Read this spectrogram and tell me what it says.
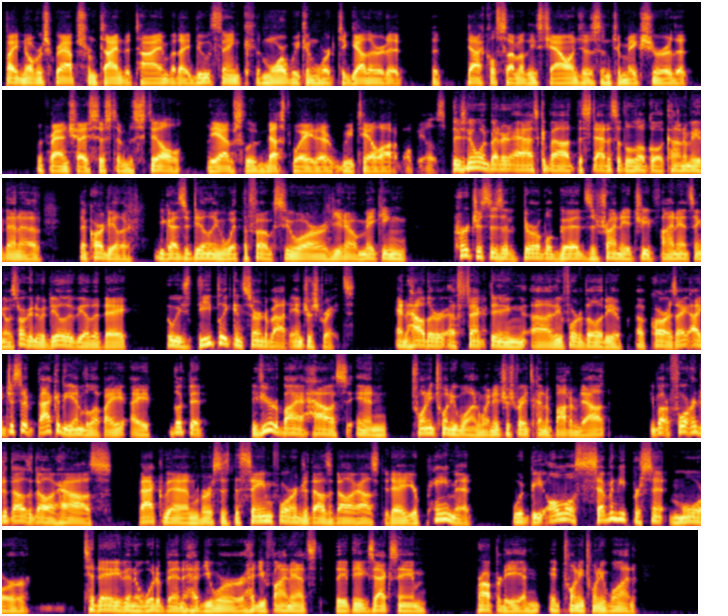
fighting over scraps from time to time, but I do think the more we can work together to, to tackle some of these challenges and to make sure that the franchise system is still the absolute best way to retail automobiles. There's no one better to ask about the status of the local economy than a, a car dealer. You guys are dealing with the folks who are, you know, making purchases of durable goods. They're trying to achieve financing. I was talking to a dealer the other day who is deeply concerned about interest rates and how they're affecting uh, the affordability of, of cars. I, I, just at back of the envelope, I, I, looked at if you were to buy a house in 2021 when interest rates kind of bottomed out, you bought a four hundred thousand dollar house back then versus the same four hundred thousand dollar house today. Your payment would be almost seventy percent more today than it would have been had you were had you financed the, the exact same property in, in 2021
